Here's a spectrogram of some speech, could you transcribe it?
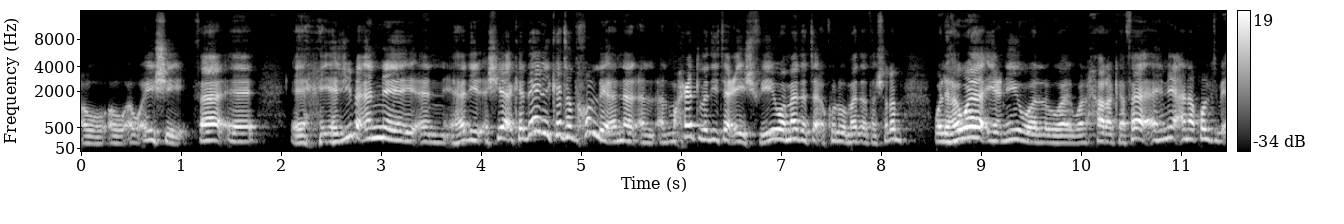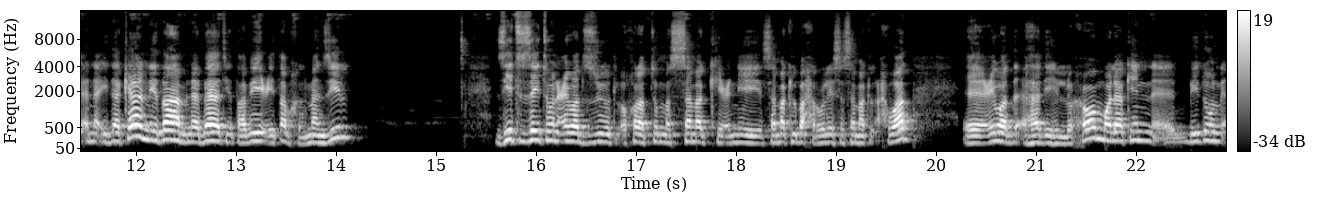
أو, أو, أو أي شيء. فيجب أن أن هذه الأشياء كذلك تدخل لأن المحيط الذي تعيش فيه وماذا تأكل وماذا تشرب والهواء يعني والحركة. فهنا أنا قلت بأن إذا كان نظام نباتي طبيعي طبخ المنزل زيت الزيتون عوض الزيوت الأخرى ثم السمك يعني سمك البحر وليس سمك الأحواض آه، عوض هذه اللحوم ولكن بدون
